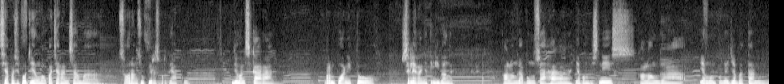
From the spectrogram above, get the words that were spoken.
Siapa sih Put yang mau pacaran sama seorang supir seperti aku? Zaman sekarang perempuan itu seleranya tinggi banget. Kalau nggak pengusaha, ya pembisnis. Kalau nggak yang mempunyai jabatan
